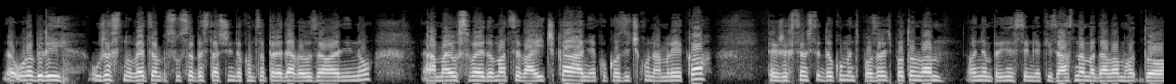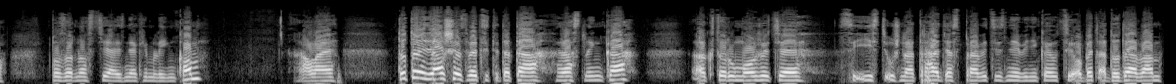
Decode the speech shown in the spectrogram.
urobili úžasnú vec, sú sebestační, dokonca predávajú zeleninu a majú svoje domáce vajíčka a nejakú kozičku na mlieko. Takže chcem si ten dokument pozrieť, potom vám o ňom prinesiem nejaký záznam a dávam ho do pozornosti aj s nejakým linkom. Ale toto je ďalšia z vecí, teda tá rastlinka, ktorú môžete si ísť už natrhať a spraviť si z nej vynikajúci obed a dodávam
